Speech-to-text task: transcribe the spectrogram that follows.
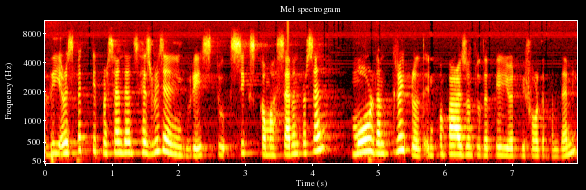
the respective percentage has risen in Greece to 6.7%, more than tripled in comparison to the period before the pandemic.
